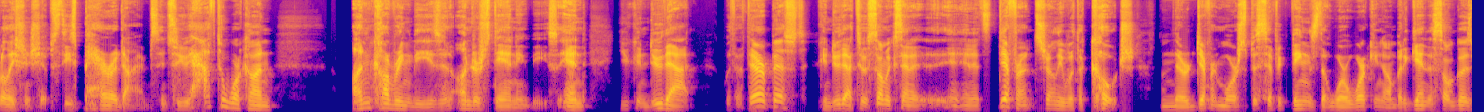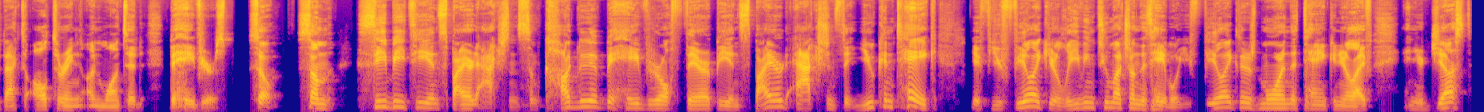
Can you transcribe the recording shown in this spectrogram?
relationships, these paradigms. And so you have to work on uncovering these and understanding these. And you can do that with a therapist, you can do that to some extent, and it's different, certainly with a coach. And there are different, more specific things that we're working on. But again, this all goes back to altering unwanted behaviors. So, some CBT inspired actions, some cognitive behavioral therapy inspired actions that you can take if you feel like you're leaving too much on the table, you feel like there's more in the tank in your life, and you're just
